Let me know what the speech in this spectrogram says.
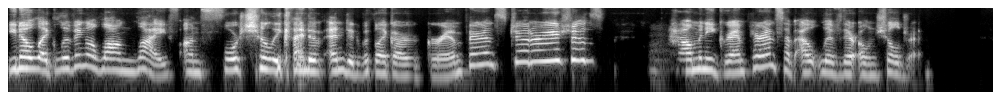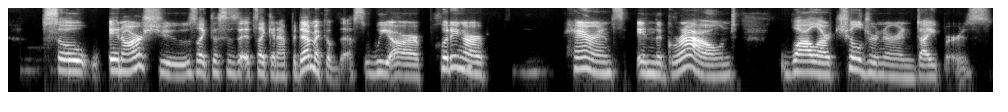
You know, like living a long life, unfortunately, kind of ended with like our grandparents' generations. How many grandparents have outlived their own children? So, in our shoes, like this is, it's like an epidemic of this. We are putting our parents in the ground while our children are in diapers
